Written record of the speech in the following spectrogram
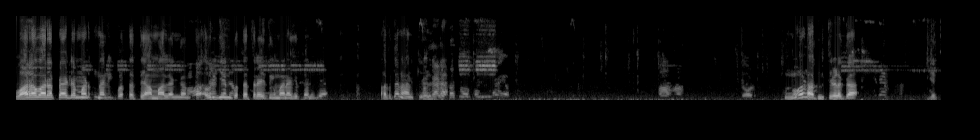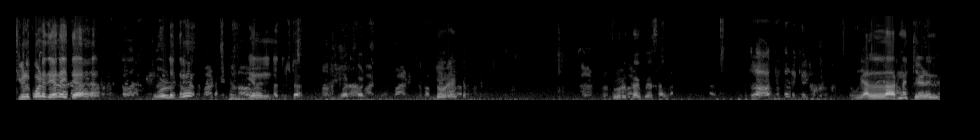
ವಾರ ವಾರ ಪ್ಯಾಟೆ ಮಾಡ್ತು ನನಗೆ ಗೊತ್ತತ್ತೆ ಆ ಮಾಲ್ ಹೆಂಗಂತ. ಅವ್ರಿಗೇನ್ ಗೊತ್ತತ್ತೆ ರೈತಿಗೆ ಮನೆಯಾಗಿತ್ತು ನನಗೆ? ಅದಕ್ಕೆ ನಾನು ಕೇಳಿದೆ. ನೋಡ ಅದನ್ನ ತಿಳ್ಕ. ತಿಳ್ಕೊಳ್ಳೋದು ಏನೈತೆ? ಒಳ್ಳಿದ್ರೆ ಏನ ನಿನ್ನ ಅದೃಷ್ಟ? ದೂರ ಐತಪ್ಪ ದೂರದಾಗ ಬೇಸಲ್ಲ. ಎಲ್ಲಾರನ್ನ ಕೇಳಿನಿ.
